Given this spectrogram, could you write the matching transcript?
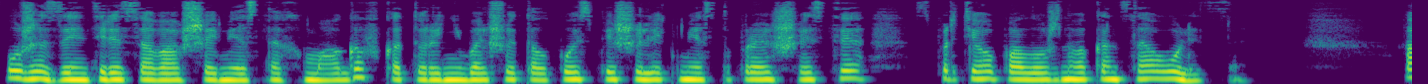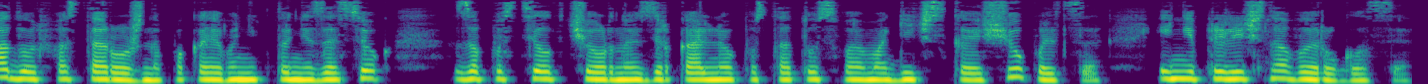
уже заинтересовавшее местных магов, которые небольшой толпой спешили к месту происшествия с противоположного конца улицы. Адольф осторожно, пока его никто не засек, запустил в черную зеркальную пустоту свое магическое щупальце и неприлично выругался.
